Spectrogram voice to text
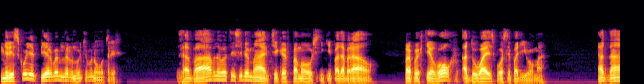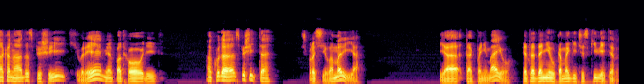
не рискуя первым нырнуть внутрь. «Забавного ты себе мальчика в помощники подобрал!» — пропыхтел Волх, отдуваясь после подъема. «Однако надо спешить, время подходит». «А куда спешить-то?» — спросила Мария. «Я так понимаю, это Данилка магический ветер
